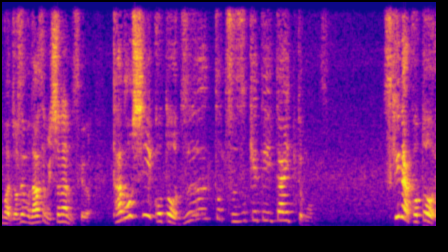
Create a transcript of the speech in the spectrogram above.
まあ、女性も男性も一緒なんですけど楽しいことをずっと続けていたいって思うんです。好きなことを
